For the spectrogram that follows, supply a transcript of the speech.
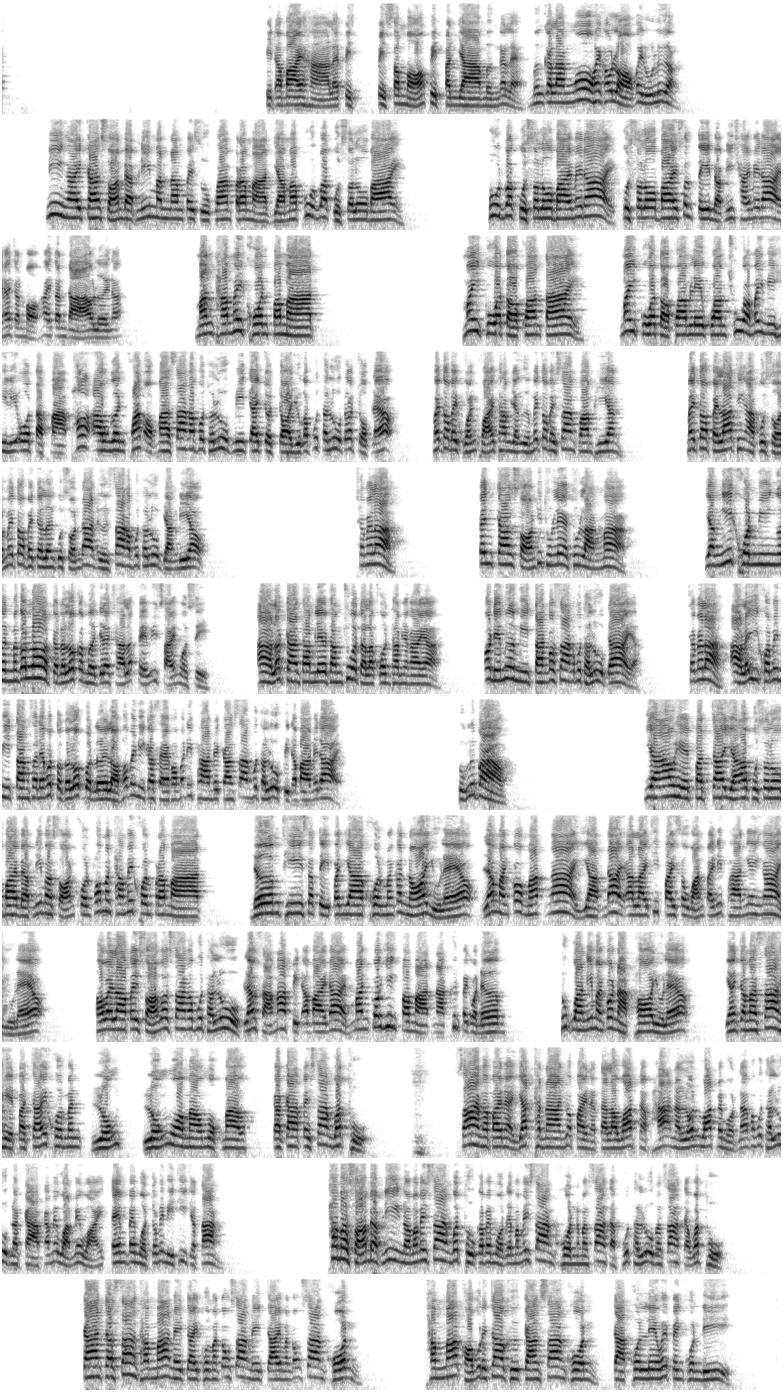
ปิดอบายหาอะไรปิดปิดสมองปิดปัญญามึงนั่นแหละ มึงกำลังโง่ให้เขาหลอกไม่รู้เรื่อง นี่ไงการสอนแบบนี้มันนำไปสู่ความประมาท อย่ามาพูดว่ากุศโลบาย พูดว่ากุศโลบายไม่ได้ กุศโลบายส้นตีนแบบนี้ใช้ไม่ได้นะจันบอกให้จันดาวเลยนะ มันทำให้คนประมาท ไม่กลัวต่อความตาย ไม่กลัวต่อความเลวความชั่ว ไม่มีฮิริโอตับปะเพราะเอาเงินควักออกมาสร้างพระพุทธรูปมีใจจดจ่ออยู่กับพุทธรูปแล้วจบแล้ว ไม่ต้องไปขวนขวายทำอย่างอื่น ไม่ต้องไปสร้างความเพียร ไม่ต้องไปละทิ้งอกุศล ไม่ต้องไปเจริญกุศลด้านอื่นสร้างพระพุทธรูปอย่างเดียว ใช่ไหมล่ะ เป็นการสอนที่ทุเลศทุลังมาก อย่างนี้คนมีเงินมันก็รอดจากนรกกำเนิดเดรัจฉานและเปรตวิสัยหมดสิอ้าวแล้วการทำเลวทำชั่วแต่ละคนทำยังไงอะก็ในเมื่อมีตังก็สร้างพระพุทธรูปได้อะใช่ไหมล่ะอ้าวแล้วอีกคนไม่มีตังแสดงว่าตกนรกหมดเลยเหรอเพราะไม่มีกระแสของพระนิพพานโดยการสร้างพุทธรูปปิดอบายไม่ได้ ถูกหรือเปล่า อย่าเอาเหตุปัจจัย อย่าเอากุศโลบายแบบนี้มาสอนคน เพราะมันทำให้คนประมาท เดิมทีสติปัญญาคนมันก็น้อยอยู่แล้ว แล้วมันก็มักง่าย อยากได้อะไรที่ไปสวรรค์ไปนิพพานง่าย ๆ อยู่แล้วพอเวลาไปสอนว่าสร้างพระพุทธรูปแล้วสามารถปิดอบายได้ มันก็ยิ่งประมาทหนักขึ้นไปกว่าเดิม ทุกวันนี้มันก็หนักพออยู่แล้ว ยังจะมาสร้างเหตุปัจจัยให้คนมันหลงหลงมัวเมาหมกเมา กับการไปสร้างวัตถุ สร้างกันไปน่ะยัดธนานเข้าไปน่ะแต่ละวัดน่ะพระน่ะล้นวัดไปหมดแล้ว พระพุทธรูปน่ะกราบกันไม่หวั่นไม่ไหวเต็มไปหมดจนไม่มีที่จะตั้ง ถ้ามาสอนแบบนี้อีกหน่อยมันไม่สร้างวัตถุกันไปหมดเลยมันไม่สร้างคนมันสร้างแต่พุทธรูปมันสร้างแต่วัตถุ การจะสร้างธรรมะในใจคนมันต้องสร้างในใจมันต้องสร้างคนธรรมะของพระพุทธเจ้าคือการสร้างคนจากคนเลวให้เป็นคนดี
